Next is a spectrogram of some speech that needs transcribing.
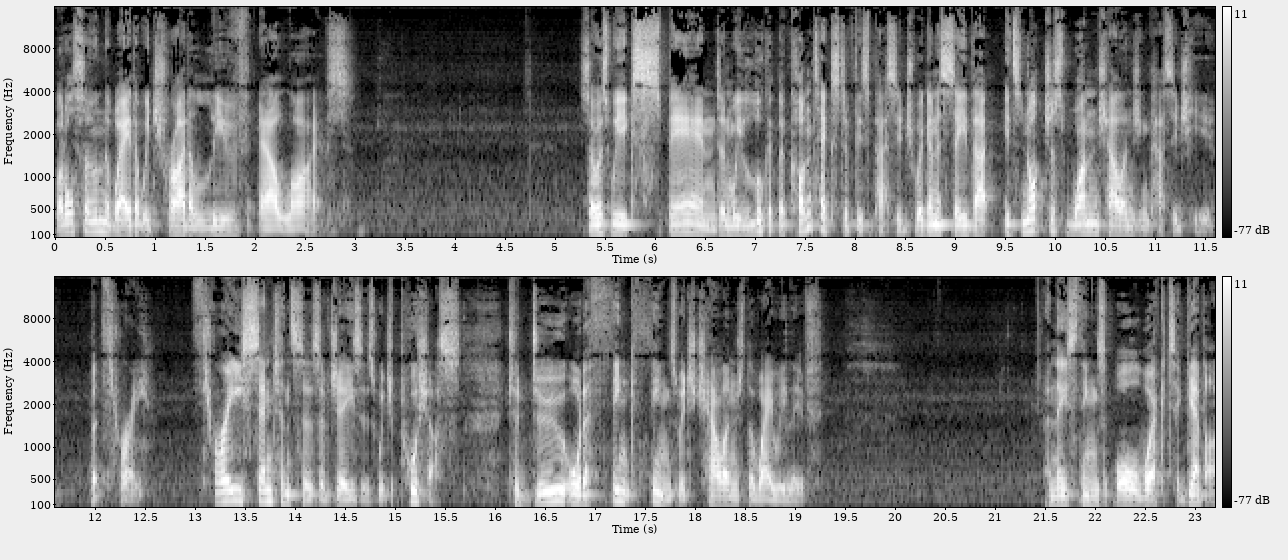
but also in the way that we try to live our lives. So, as we expand and we look at the context of this passage, we're going to see that it's not just one challenging passage here, but three. Three sentences of Jesus which push us to do or to think things which challenge the way we live. And these things all work together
